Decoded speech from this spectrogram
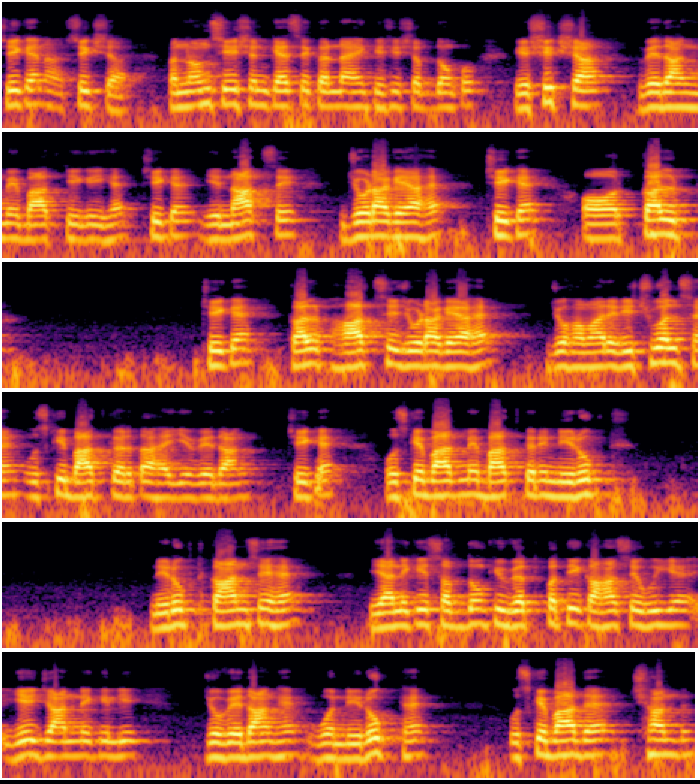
ठीक है ना? शिक्षा। प्रोनाउंसिएशन कैसे करना है किसी शब्दों को? ये शिक्षा वेदांग में बात की गई है। ठीक है? ये नाक से जोड़ा गया है। ठीक है? और कल्प। ठीक है? कल्प हाथ से जोड़ा गया है। जो हमारे रिचुअल्स हैं, उसकी बात करता है ये वेदांग ठीक है? उसके बाद में बात करें निरुक्त। निरुक्त कान से है, यानी कि शब्दों की व्युत्पत्ति कहाँ से हुई है, ये जानने के लिए जो वेदांग है, वो निरुक्त है। उसके बाद है छंद,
